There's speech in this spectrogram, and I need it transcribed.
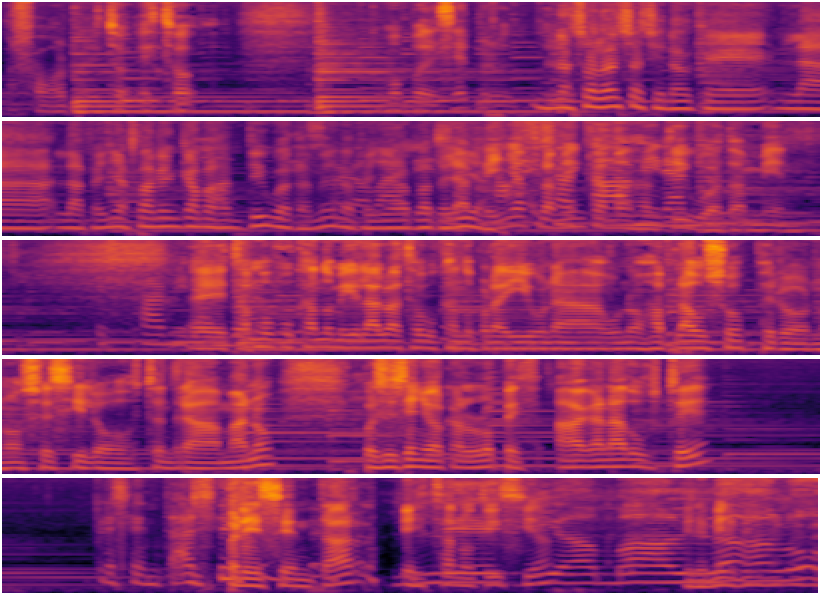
Por favor, pero esto, esto, ¿cómo puede ser? Pero, No solo eso, sino que la, la peña flamenca más antigua también, la peña platería. la peña flamenca más antigua también. Eh, estamos buscando, Miguel Alba está buscando por ahí una- unos aplausos, pero no sé si los tendrá a mano. Pues sí, señor Carlos López, ha ganado usted presentarse. presentar esta noticia. Mire, mire, mire, mire.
